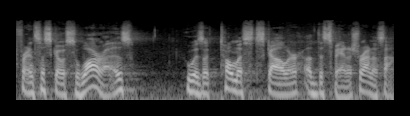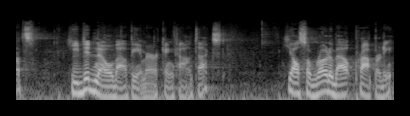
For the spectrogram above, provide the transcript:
Francisco Suarez, who was a Thomist scholar of the Spanish Renaissance. He did know about the American context. He also wrote about property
